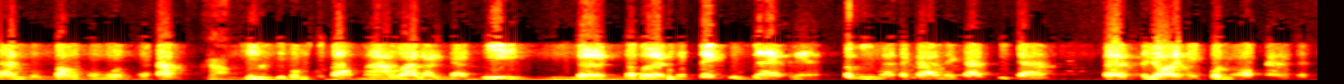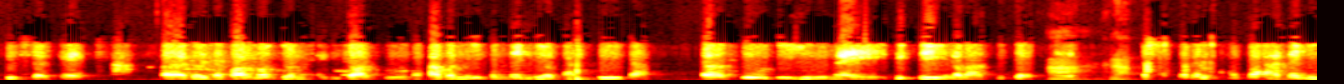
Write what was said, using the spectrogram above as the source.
การปกป้องทั้งหมดนะครับครับ สิ่งที่ผมทราบมาว่าหลังจากที่เกิดระเบิดเล็กๆลูกแรกเนี่ย ก็มีมาตรการในการที่จะเอ่อทยอยให้คนออกห่างจากจุดเกิดเหตุเอ่อโดยเฉพาะรถยนต์ที่จอดอยู่นะครับ วันนี้ผมได้มีโอกาสคุยกับเอ่อผู้ที่อยู่ในบิ๊กซีระหว่างที่เกิดเหอ่าตุครับก็ได้พบว่าได้มี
